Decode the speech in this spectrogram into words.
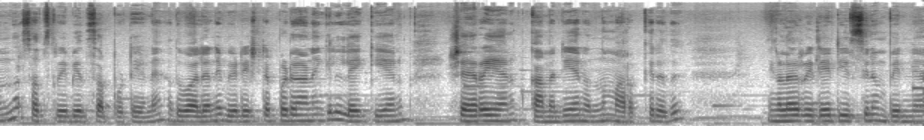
ഒന്ന് സബ്സ്ക്രൈബ് ചെയ്ത് സപ്പോർട്ട് ചെയ്യണേ. അതുപോലെ തന്നെ വീഡിയോ ഇഷ്ടപ്പെടുകയാണെങ്കിൽ ലൈക്ക് ചെയ്യാനും ഷെയർ ചെയ്യാനും കമന്റ് ചെയ്യാനും ഒന്നും മറക്കരുത്. നിങ്ങളെ റിലേറ്റീവ്സിനും പിന്നെ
